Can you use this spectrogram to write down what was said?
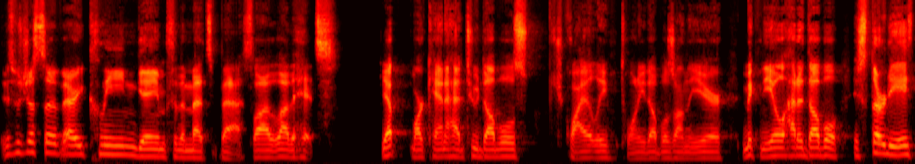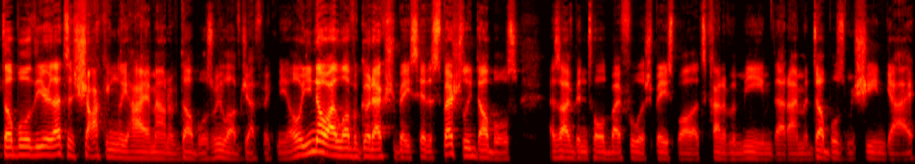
This was just a very clean game for the Mets bats. A lot, a lot of hits. Yep, Mark Canha had two doubles quietly, 20 doubles on the year. McNeil had a double, his 38th double of the year. That's a shockingly high amount of doubles. We love Jeff McNeil. You know, I love a good extra base hit, especially doubles, as I've been told by Foolish Baseball. That's kind of a meme that I'm a doubles machine guy.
